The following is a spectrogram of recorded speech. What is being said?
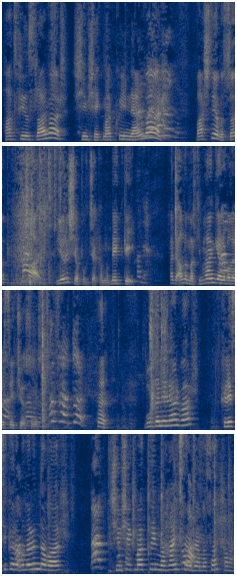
Hot Wheels'lar var. Şimşek McQueen'ler var. Başlıyor musun? Hayır. Yarış yapılacak ama. Bekleyin. Hadi. Hadi alın bakayım. Hangi arabaları seçiyorsunuz? Masal dur. Heh. Burada neler var? Klasik arabaların da var. Ben. Şimşek McQueen var. Hangisini Thomas. alacaksın Masal? Tamam.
